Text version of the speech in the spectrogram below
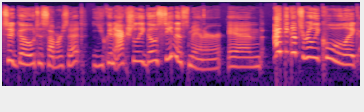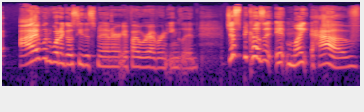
to go to Somerset, you can actually go see this manor, and I think that's really cool. Like, I would want to go see this manor if I were ever in England, just because it, it might have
